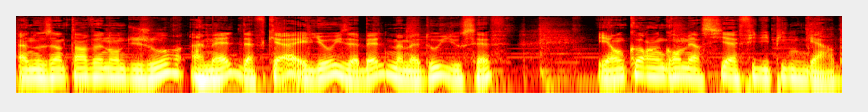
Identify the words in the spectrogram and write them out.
à nos intervenants du jour, Amel, Dafka, Elio, Isabelle, Mamadou, Youssef, et encore un grand merci à Philippine Garde.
